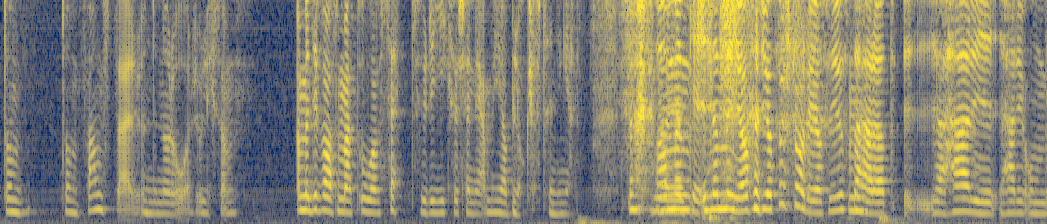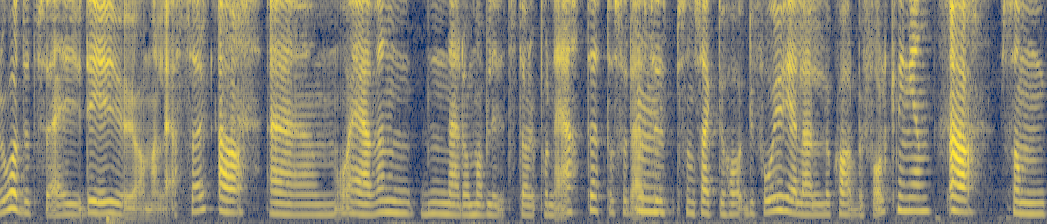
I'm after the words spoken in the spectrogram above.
de, de fanns där under några år och liksom Ja, men det var som att oavsett hur det gick så kände jag att jag bloggar för tidningen. Ja, men, okay. nej, men jag, jag förstår det. Alltså just mm. det här att ja, här, i, här i området så är ju, det är ju jag man läser. Ja. Um, och även när de har blivit större på nätet och sådär. Mm. Så som sagt, du, har, du får ju hela lokalbefolkningen ja. som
